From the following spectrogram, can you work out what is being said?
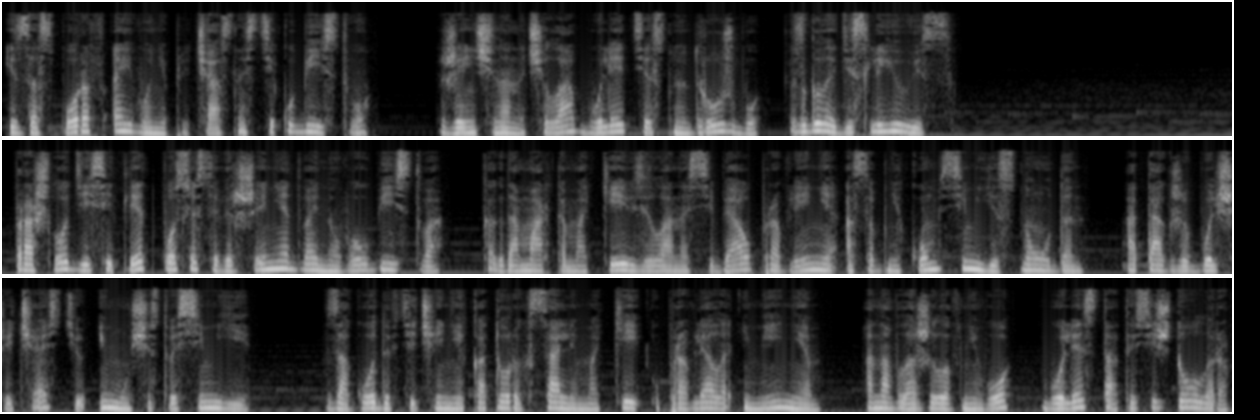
из-за споров о его непричастности к убийству. Женщина начала более тесную дружбу с Глэдис Льюис. Прошло 10 лет после совершения двойного убийства, когда Марта Маккей взяла на себя управление особняком семьи Сноуден, а также большей частью имущества семьи. За годы, в течение которых Салли Маккей управляла имением, она вложила в него более 100 тысяч долларов,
